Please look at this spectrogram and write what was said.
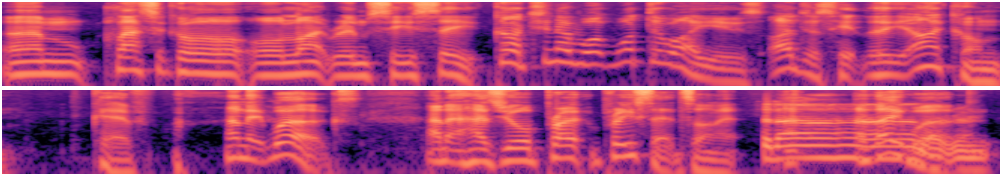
Um, Classic or, or Lightroom CC? God, you know what? What do I use? I just hit the icon, Kev, and it works. And it has your pro- presets on it. Ta-da! And they work. Lightroom.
